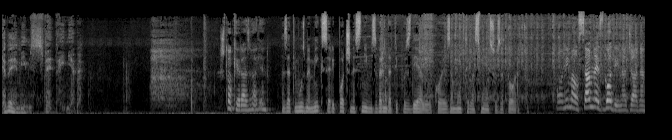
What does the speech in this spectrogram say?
Jebem im sve da im jebem. Štok je razvaljen. Zatim uzme mikser i počne s njim zvrndati po zdjeli u kojoj je zamutila smjesu za tortu. On ima 18 godina, Đana.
